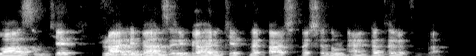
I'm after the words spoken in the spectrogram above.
lazım ki rally benzeri bir hareketle karşılaşalım Enka tarafında.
